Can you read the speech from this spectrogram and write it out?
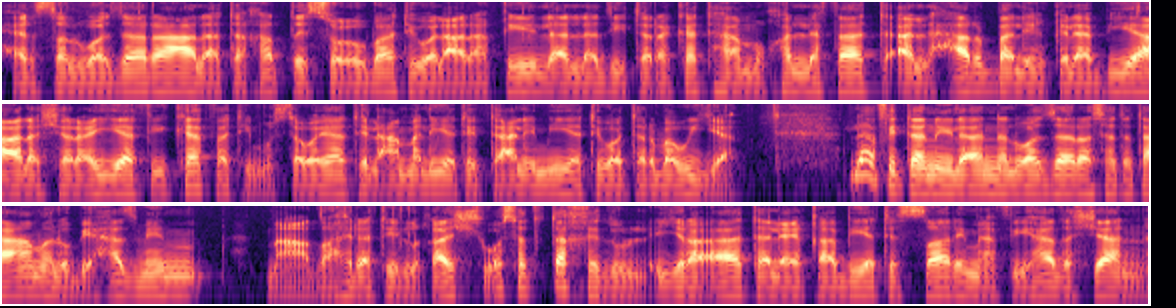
حرص الوزارة على تخطي الصعوبات والعراقيل الذي تركتها مخلفات الحرب الانقلابية على الشرعية في كافة مستويات العملية التعليمية والتربوية. لافتا إلى أن الوزارة ستتعامل بحزم مع ظاهرة الغش وستتخذ الإجراءات العقابية الصارمة في هذا الشأن.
